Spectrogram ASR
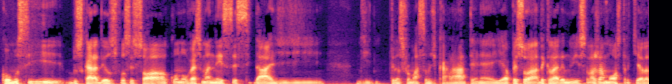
Como se buscar a Deus fosse só quando houvesse uma necessidade de, de transformação de caráter, né? E a pessoa declarando isso, ela já mostra que ela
